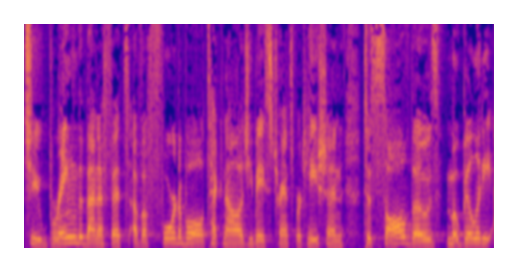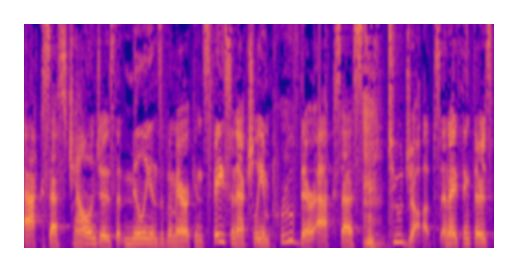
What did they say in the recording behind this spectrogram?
to bring the benefits of affordable technology based transportation to solve those mobility access challenges that millions of Americans face and actually improve their access to jobs. And I think there's,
